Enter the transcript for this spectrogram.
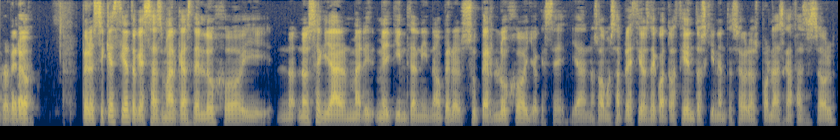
total. Pero, pero sí que es cierto que esas marcas de lujo, y no, sé ya el in Italy, ¿no? Pero el super lujo, yo qué sé, ya nos vamos a precios de 400, 500 euros por las gafas de sol.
